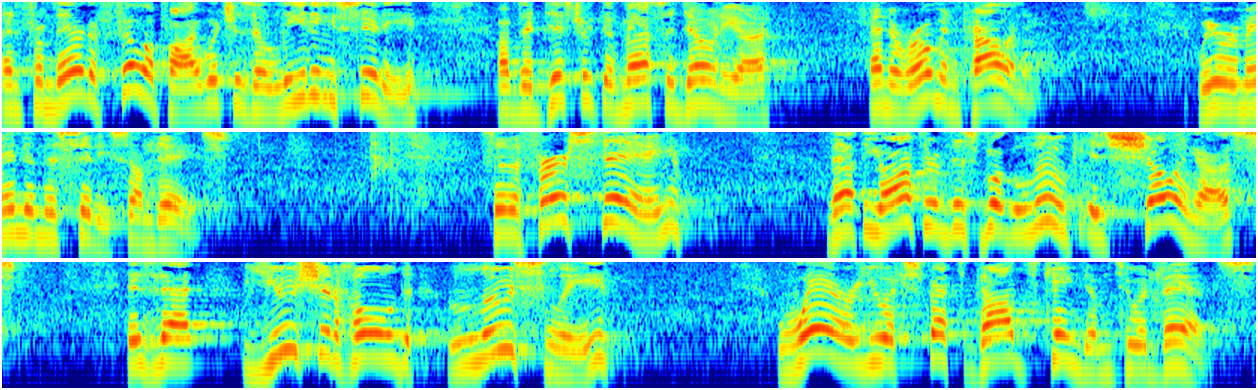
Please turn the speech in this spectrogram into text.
and from there to Philippi, which is a leading city of the district of Macedonia and a Roman colony. We remained in this city some days. So the first thing that the author of this book, Luke, is showing us is that you should hold loosely where you expect God's kingdom to advance.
